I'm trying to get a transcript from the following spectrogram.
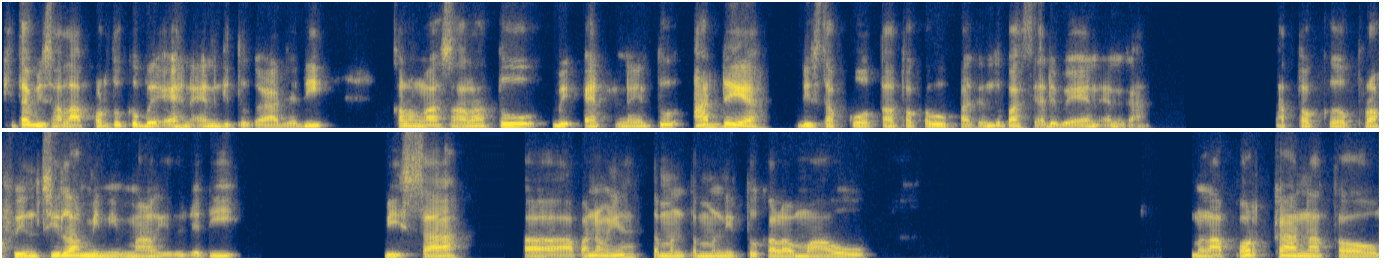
kita bisa lapor tuh ke BNN gitu kan. Jadi kalau nggak salah tuh BNN itu ada ya di setiap kota atau kabupaten itu pasti ada BNN kan atau ke provinsi lah minimal gitu. Jadi bisa uh, apa namanya teman-teman itu kalau mau melaporkan atau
